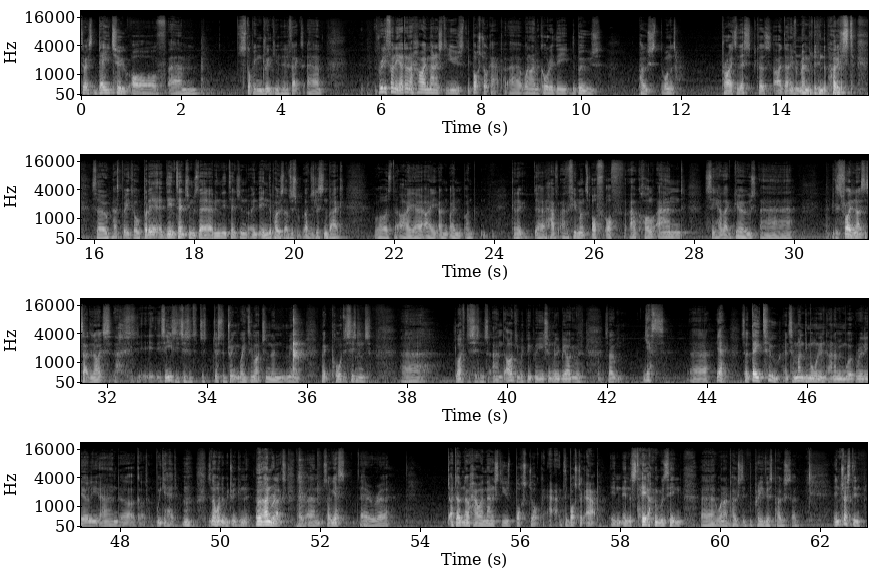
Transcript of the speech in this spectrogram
So it's day two of um, stopping drinking, in effect. Um, it's really funny. I don't know how I managed to use the Bossjock app uh, when I recorded the, the booze post, the one that's prior to this, because I don't even remember doing the post. So that's pretty cool. But it, the intention was there. I mean, the intention in, in the post I've just I've just listened back was that I uh, I I'm, I'm, I'm going to uh, have have a few months off off alcohol and see how that goes. Uh, because Friday nights and Saturday nights, it's easy just just just to drink way too much and then you know, make poor decisions, uh, life decisions, and argue with people you shouldn't really be arguing with. So, yes, uh, yeah. So day two, it's a Monday morning, and I'm in work really early, and oh god, week ahead. Mm, there's no wonder we drink, isn't it? Uh, and relax. So, um, so yes, they're. I don't know how I managed to use Bossjock, uh, the Bossjock app in, in the state I was in uh, when I posted the previous post. So, interesting.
